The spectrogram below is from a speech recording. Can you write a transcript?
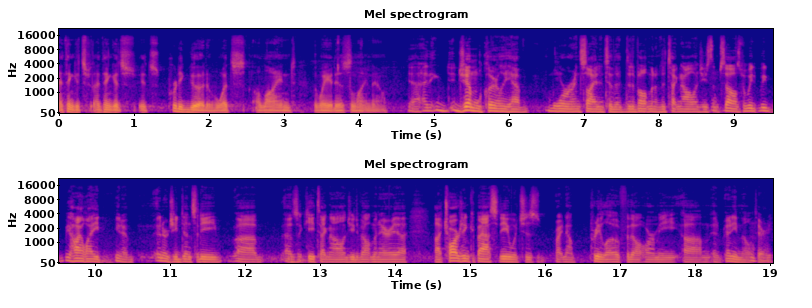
I think it's, I think it's, it's pretty good of what's aligned the way it is aligned now. Yeah, I think Jim will clearly have more insight into the, the development of the technologies themselves, but we, we, we highlight, you know, energy density uh, as a key technology development area, uh, charging capacity, which is right now pretty low for the Army um, and any military,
